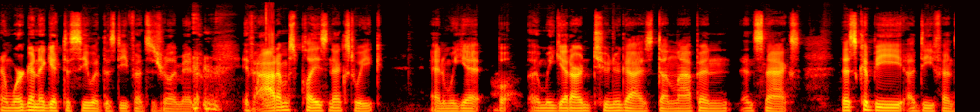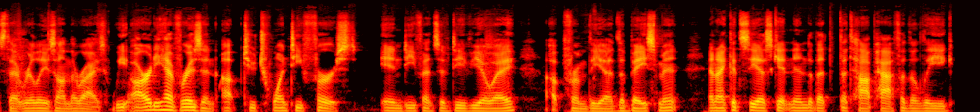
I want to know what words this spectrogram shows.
and we're going to get to see what this defense is really made of. if Adams plays next week, and we get and we get our two new guys, Dunlap and, and Snacks, this could be a defense that really is on the rise. We already have risen up to 21st in defensive DVOA, up from the uh, the basement, and I could see us getting into the, the top half of the league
